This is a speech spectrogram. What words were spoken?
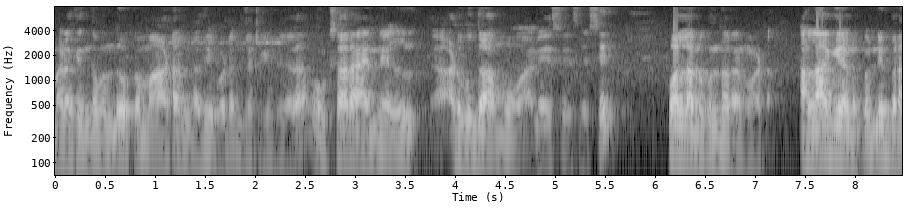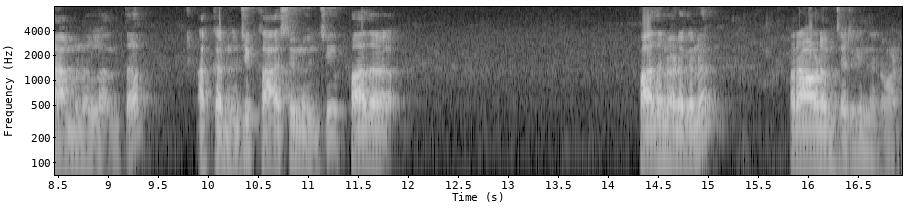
మనకి ఇంతకుముందు ఒక మాట అన్నది ఇవ్వడం జరిగింది కదా. ఒకసారి ఆయన్ని అడుగుదాము అనేసేసేసి వాళ్ళు అనుకున్నారనమాట. అలాగే అనుకొని బ్రాహ్మణులంతా అక్కడి నుంచి కాశీ నుంచి పాద పాదనడగన రావడం జరిగిందనమాట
